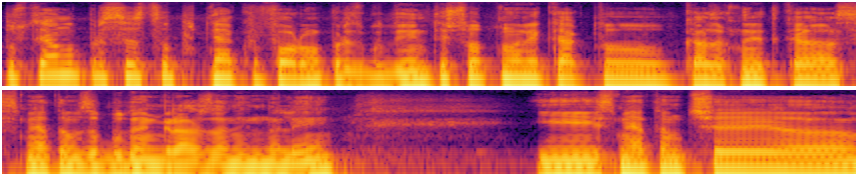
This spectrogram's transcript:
постоянно присъства под някаква форма през годините, защото, нали, както казах, нали, така се смятам за буден гражданин, нали? И смятам, че а,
